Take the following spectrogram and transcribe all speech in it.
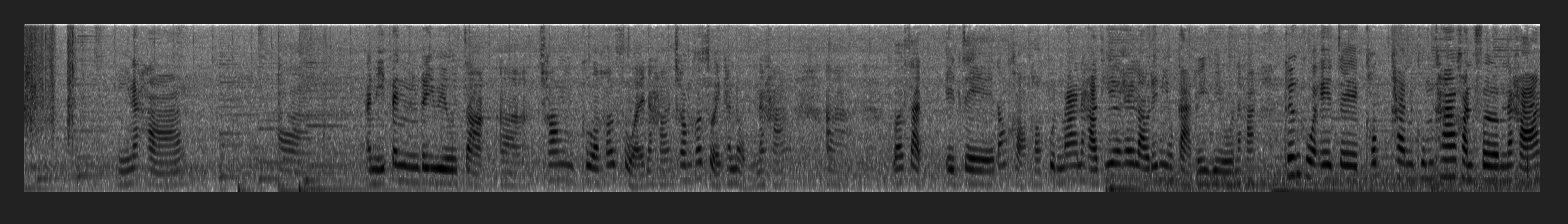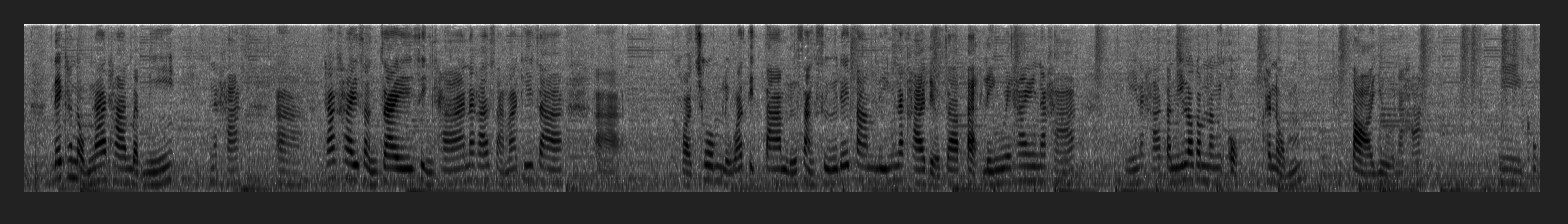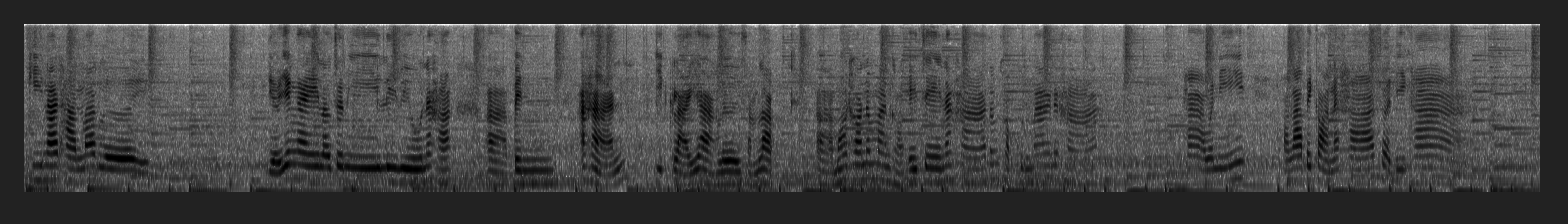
นี้นะคะอ่าอันนี้เป็นรีวิวจากอ่าช่องครัวข้าวสวยนะคะ ช่องข้าวสวยขนมนะคะอ่าบริษัท AJ ต้องขอขอบคุณมากนะคะ ที่ให้เราได้มีโอกาสรีวิวนะคะซึ่องครัว AJ ครบคันคุ้มค่าคอนเฟิร์มนะคะ ได้ขนมน่าทานแบบนี้นะคะอ่าถ้าใครสนใจสินค้านะคะ สามารถที่จะ ขอชมหรือว่าติดตามหรือสั่งซื้อได้ตามลิงก์นะคะ เดี๋ยวจะแปะลิงก์ไว้ให้นะคะ นี้นะคะ ตอนนี้เรากำลังอบขนมต่ออยู่นะคะ มีคุกกี้น่าทานมากเลย เดี๋ยวยังไงเราจะมีรีวิวนะคะเป็นอาหารอีกหลายอย่างเลยสำหรับหม้อทอดน้ำมันของ AJ นะคะ ต้องขอบคุณมากนะคะ ค่ะวันนี้ขอลาไปก่อนนะคะ สวัสดีค่ะ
